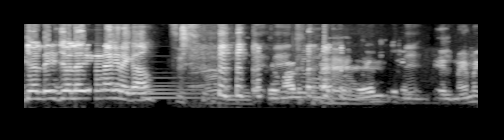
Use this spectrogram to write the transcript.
yo le, yo le di un agregado. Sí, el- el meme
